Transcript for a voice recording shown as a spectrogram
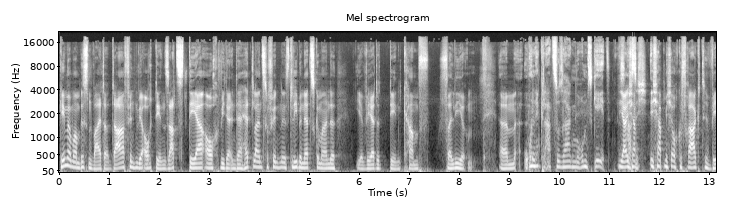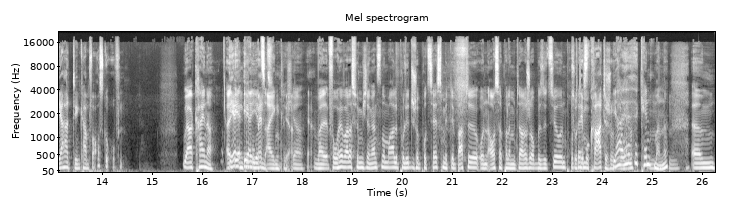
gehen wir mal ein bisschen weiter. Da finden wir auch den Satz, der auch wieder in der Headline zu finden ist. Liebe Netzgemeinde, ihr werdet den Kampf verlieren. Ähm, Ohne klar zu sagen, worum es geht. Das ja, ich habe ich hab mich auch gefragt, wer hat den Kampf ausgerufen? Ja, keiner. Er Äh, in dem er jetzt eigentlich, Ja, ja, ja. Weil vorher war das für mich ein ganz normaler politischer Prozess mit Debatte und außerparlamentarischer Opposition, So Protest. demokratisch und Ja, so. ja, ne? kennt man, ne? Mhm. Ähm,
